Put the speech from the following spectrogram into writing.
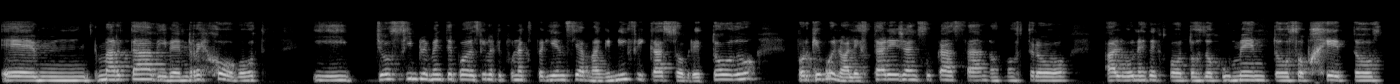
Em, Marta vive en Rehoboth y yo simplemente puedo decirle que fue una experiencia magnífica, sobre todo porque, bueno, al estar ella en su casa nos mostró álbumes de fotos, documentos, objetos.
